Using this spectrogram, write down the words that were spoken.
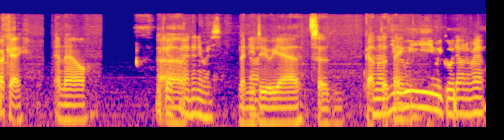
Okay, and now We're good. Uh, and anyways. then you Uh, do, yeah. So got the thing. we we go down a ramp.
